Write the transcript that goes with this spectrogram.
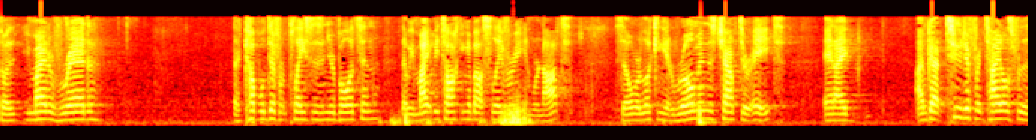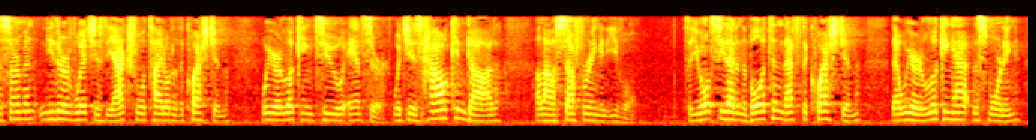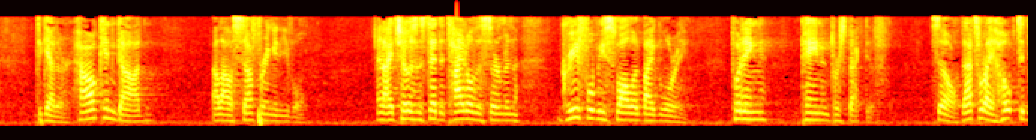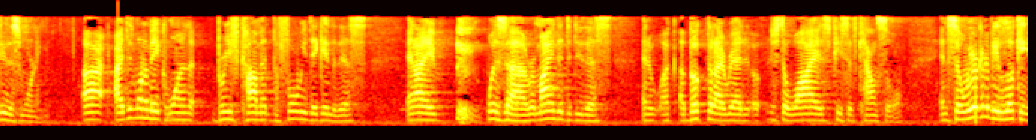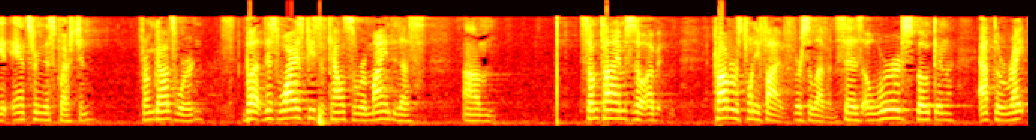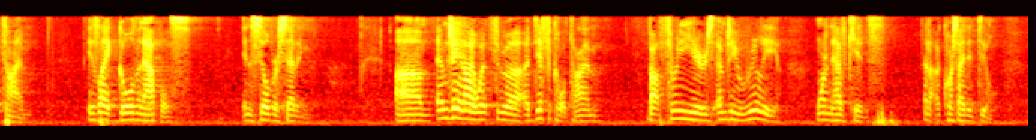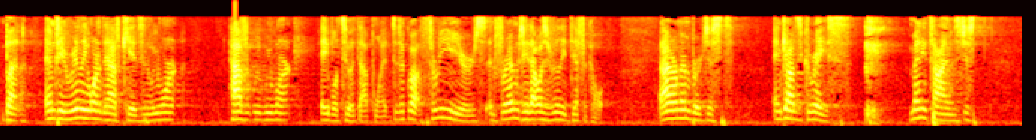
So you might have read a couple different places in your bulletin that we might be talking about slavery, and we're not. So we're looking at Romans chapter 8, and I, I've got two different titles for the sermon, neither of which is the actual title to the question we are looking to answer, which is How can God allow suffering and evil? So you won't see that in the bulletin. That's the question that we are looking at this morning together. How can God allow suffering and evil? And I chose instead to title the sermon, Grief Will Be Swallowed by Glory, putting pain in perspective. So that's what I hope to do this morning. Uh, I did want to make one brief comment before we dig into this. And I was uh, reminded to do this in a, a book that I read, uh, just a wise piece of counsel. And so we're going to be looking at answering this question from God's Word. But this wise piece of counsel reminded us um, sometimes, so uh, Proverbs 25, verse 11, says, A word spoken at the right time is like golden apples in a silver setting. Um, MJ and I went through a, a difficult time. About three years, MJ really wanted to have kids. And of course I did too. But MJ really wanted to have kids, and we weren't, have, we weren't able to at that point. It took about three years, and for MJ that was really difficult. And I remember just, in God's grace, many times just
